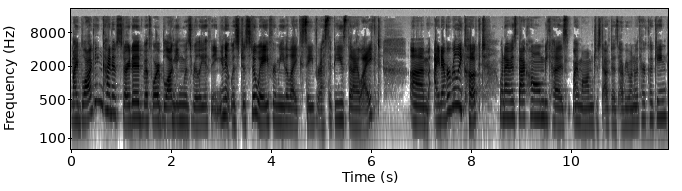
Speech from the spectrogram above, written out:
my blogging kind of started before blogging was really a thing and it was just a way for me to like save recipes that I liked. Um, I never really cooked when I was back home because my mom just outdoes everyone with her cooking.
